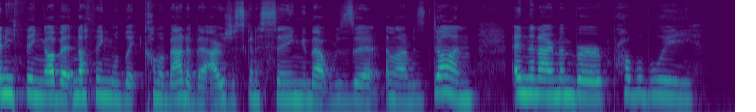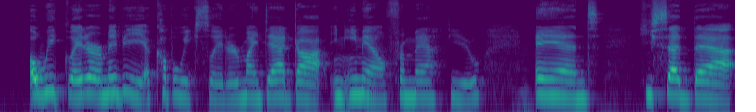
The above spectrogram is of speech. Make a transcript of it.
anything of it, nothing would like come about of it. I was just to sing and that was it and I was done. And then I remember probably a week later or maybe a couple weeks later, my dad got an email from Matthew and he said that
